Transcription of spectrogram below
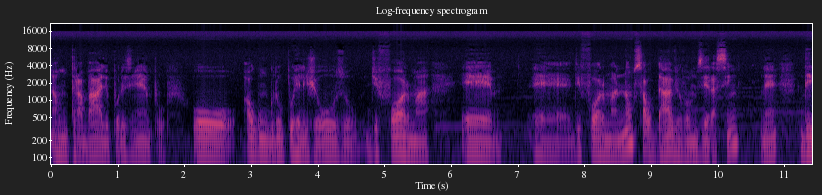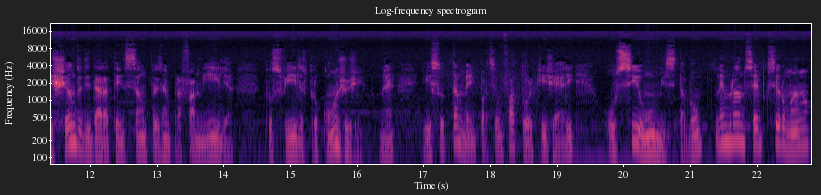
a um trabalho, por exemplo, ou algum grupo religioso de forma é, é, de forma não saudável, vamos dizer assim, né? deixando de dar atenção, por exemplo, para a família, para os filhos, para o cônjuge, né? isso também pode ser um fator que gere os ciúmes, tá bom? Lembrando sempre que o ser humano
